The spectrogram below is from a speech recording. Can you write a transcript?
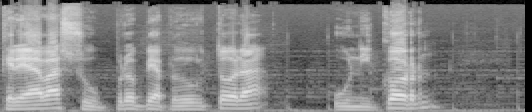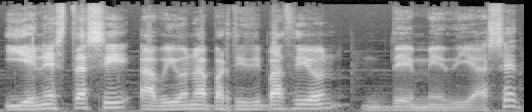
creaba su propia productora, Unicorn, y en esta sí había una participación de Mediaset.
